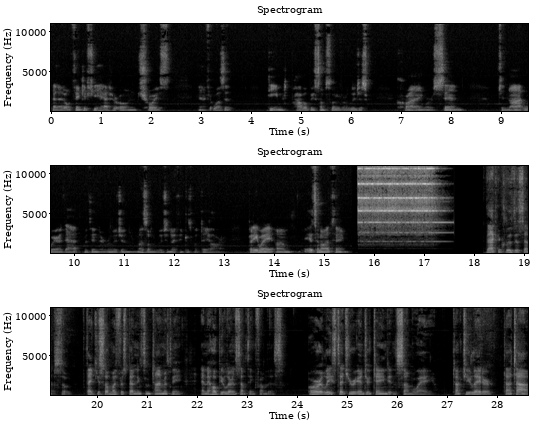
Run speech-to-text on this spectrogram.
that I don't think if she had her own choice and if it wasn't deemed probably some sort of religious crime or sin to not wear that within their religion, Muslim religion, I think is what they are. But anyway, um, it's an odd thing. That concludes this episode. Thank you so much for spending some time with me, and I hope you learned something from this. Or at least that you were entertained in some way. Talk to you later. Ta ta.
